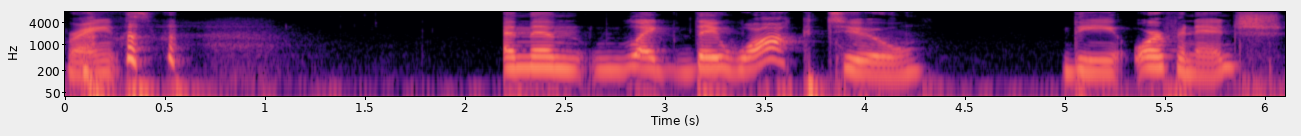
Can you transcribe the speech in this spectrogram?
right? and then like they walk to the orphanage.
